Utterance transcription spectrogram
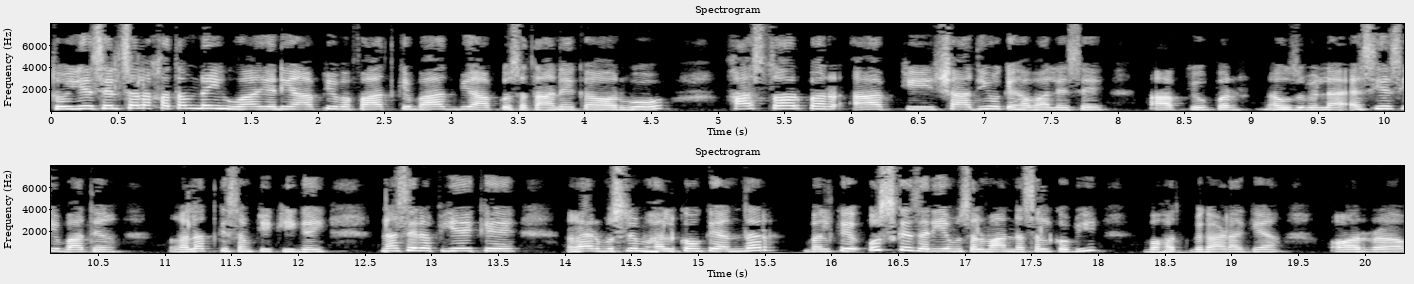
تو یہ سلسلہ ختم نہیں ہوا یعنی آپ کی وفات کے بعد بھی آپ کو ستانے کا اور وہ خاص طور پر آپ کی شادیوں کے حوالے سے آپ کے اوپر نوزب اللہ ایسی ایسی باتیں غلط قسم کی کی گئی نہ صرف یہ کہ غیر مسلم حلقوں کے اندر، بلکہ اس کے ذریعے مسلمان نسل کو بھی بہت بگاڑا گیا۔ اور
